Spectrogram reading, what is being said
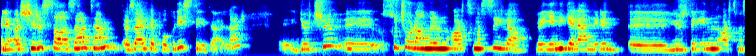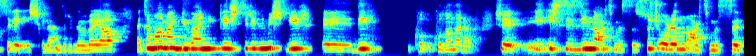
hani aşırı sağ zaten özellikle popülist liderler göçü e, suç oranlarının artmasıyla ve yeni gelenlerin e, yüzdeliğinin artmasıyla ilişkilendiriliyor veya e, tamamen güvenlikleştirilmiş bir e, dil kullanarak şey işsizliğin artması, suç oranının artması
